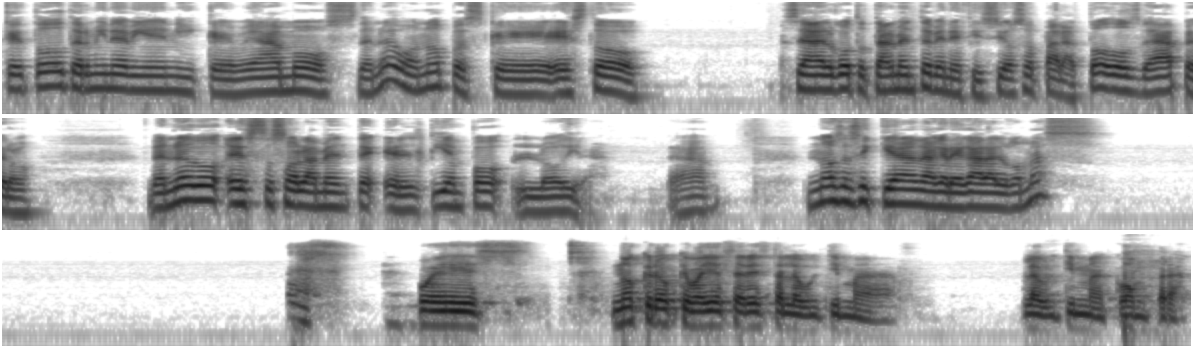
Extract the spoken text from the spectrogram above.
que todo termine bien y que veamos de nuevo, ¿no? Pues que esto sea algo totalmente beneficioso para todos, ¿verdad? Pero de nuevo, esto solamente el tiempo lo dirá. No sé si quieran agregar algo más. Pues no creo que vaya a ser esta la última, la última compra.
